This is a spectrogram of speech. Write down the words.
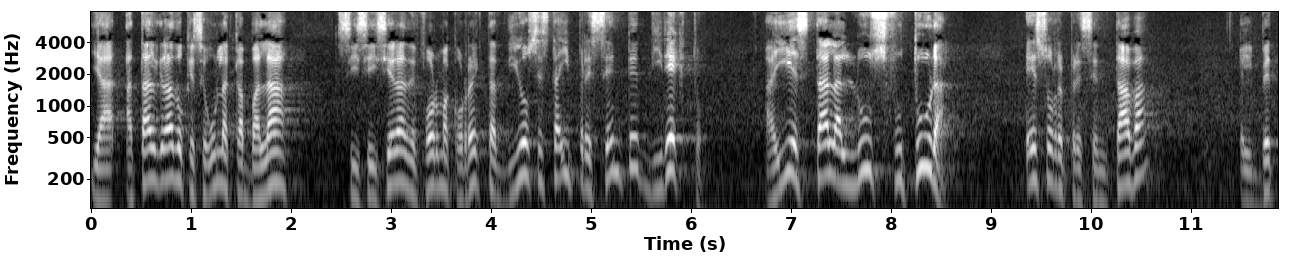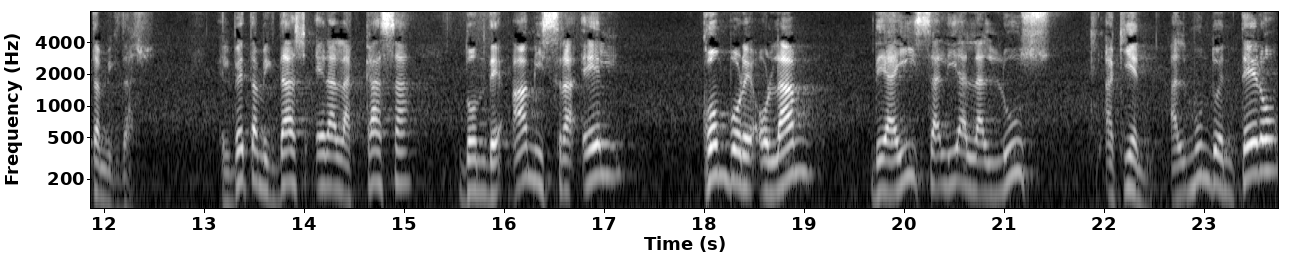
y a, tal grado que según la Kabbalah, si se hiciera de forma correcta, Dios está ahí presente directo. Ahí está la luz futura. Eso representaba el Bet Amigdash. El Bet Amigdash era la casa donde Am Israel, con Boreolam, de ahí salía la luz. ¿A quién? Al mundo entero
